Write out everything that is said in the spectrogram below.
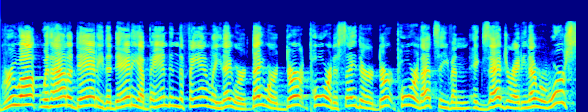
grew up without a daddy. The daddy abandoned the family. They were, they were dirt poor. To say they're dirt poor, that's even exaggerating. They were worse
